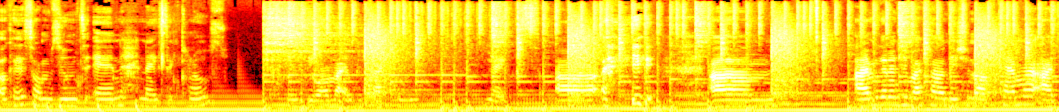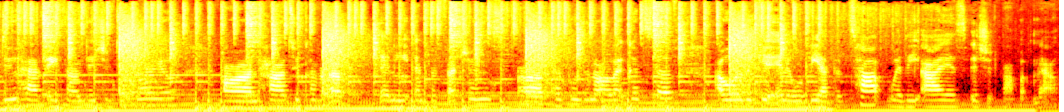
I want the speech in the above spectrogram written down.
Okay, so I'm zoomed in nice and close. You see all my imperfections. Yikes. Uh, um, I'm gonna do my foundation off camera. I do have a foundation tutorial on how to cover up any imperfections, uh, pimples and all that good stuff. I will link it and it will be at the top where the eye is. It should pop up now.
